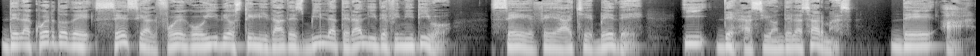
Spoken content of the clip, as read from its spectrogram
del Acuerdo de Cese al Fuego y de Hostilidades Bilateral y Definitivo CFHBD y dejación de las armas DA.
